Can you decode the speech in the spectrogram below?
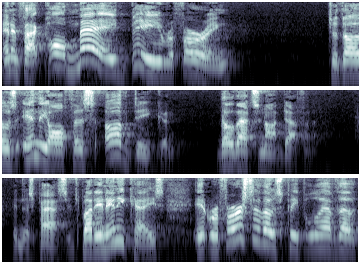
And in fact, Paul may be referring to those in the office of deacon, though that's not definite in this passage. But in any case, it refers to those people who have the,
